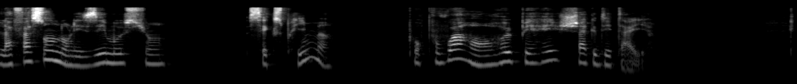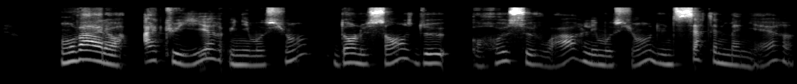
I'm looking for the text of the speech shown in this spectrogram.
la façon dont les émotions s'expriment pour pouvoir en repérer chaque détail. On va alors accueillir une émotion dans le sens de recevoir l'émotion d'une certaine manière,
